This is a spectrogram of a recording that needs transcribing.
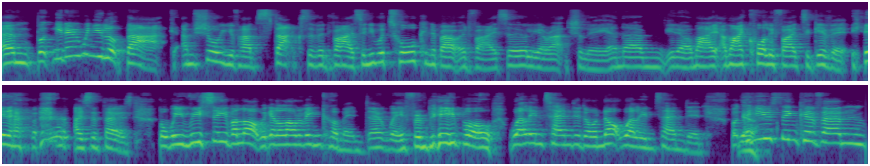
Um, but you know when you look back i'm sure you've had stacks of advice and you were talking about advice earlier actually and um, you know am i am i qualified to give it? You know i suppose. But we receive a lot. We get a lot of incoming don't we from people well intended or not well intended. But yeah. can you think of um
